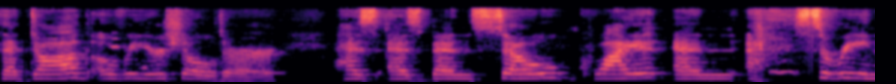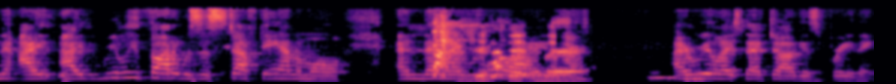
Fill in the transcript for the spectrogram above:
that dog over your shoulder has has been so quiet and serene. I, I really thought it was a stuffed animal, and then I realized I realized that dog is breathing.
